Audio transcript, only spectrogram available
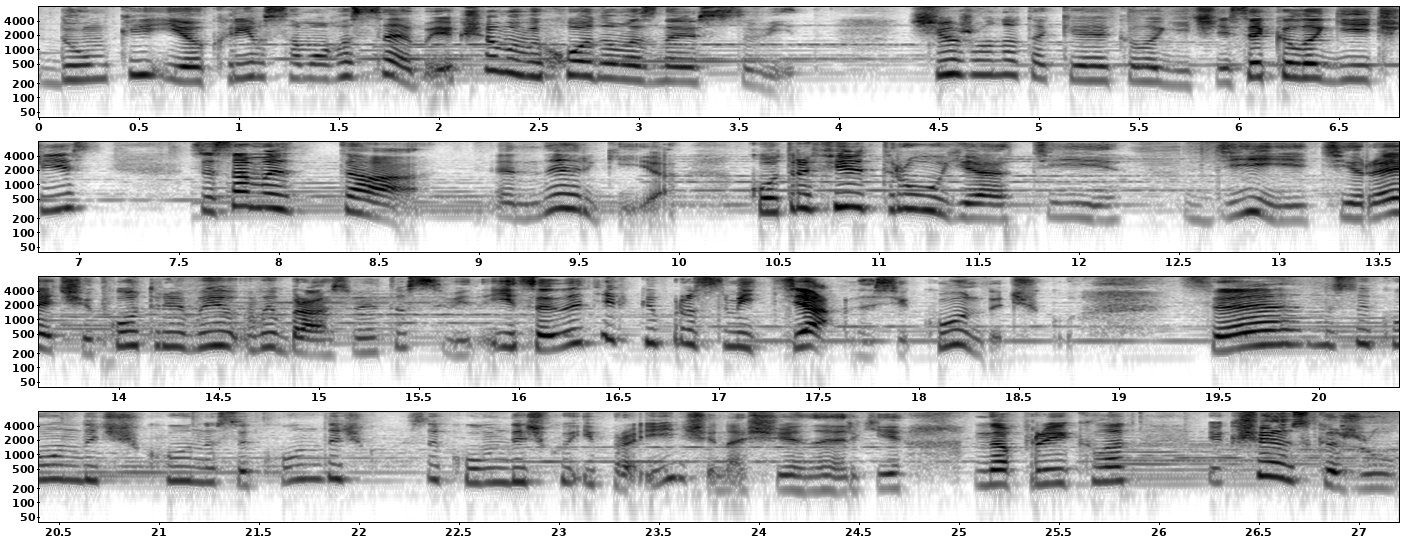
думки і окрім самого себе, якщо ми виходимо з нею в світ? Що ж воно таке екологічність? Екологічність це саме та енергія, котра фільтрує ті дії, ті речі, котрі ви вибрасуєте в світ. І це не тільки про сміття на секундочку. Це на секундочку, на секундочку, на секундочку і про інші наші енергії. Наприклад, якщо я скажу,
